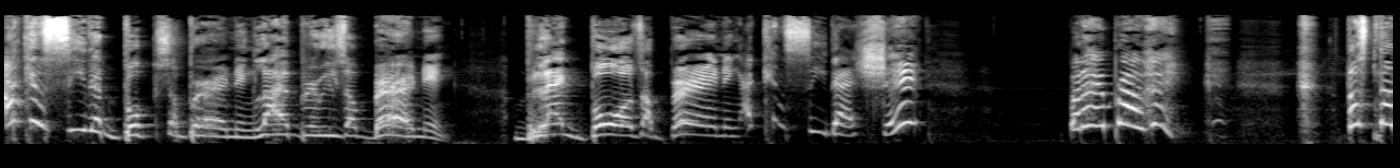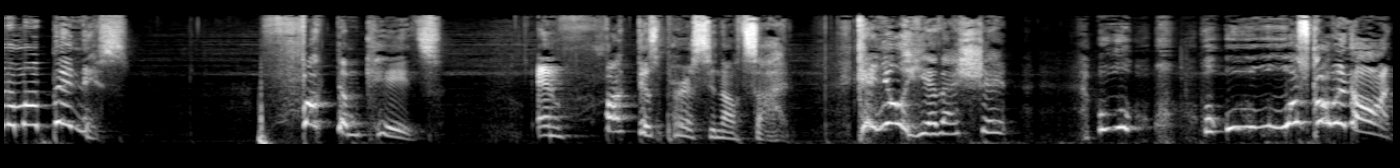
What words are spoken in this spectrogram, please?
I can see that books are burning, libraries are burning, blackboards are burning. I can see that shit. But hey, bro, hey, that's none of my business. Fuck them kids. And fuck this person outside. Can you hear that shit? What's going on?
